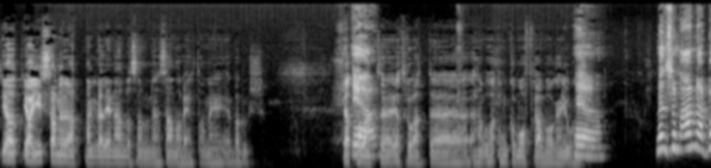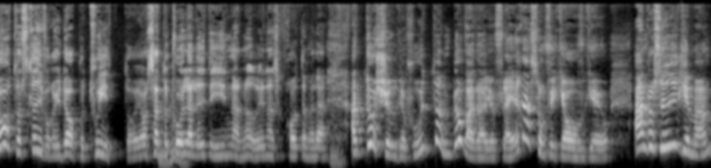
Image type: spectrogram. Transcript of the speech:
jag, jag, gissar nu att Magdalena Andersson eh, samarbetar med Ebba Busch. Jag tror Ja. att, eh, jag tror att hon, hon kommer offra Morgan Johansson. Ja. Men som Anna Batra skriver idag på Twitter, jag satt Mhm. och kollade lite innan nu innan jag ska prata med dig. Mm. Att då 2017, då var det ju flera som fick avgå. Anders Ygeman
